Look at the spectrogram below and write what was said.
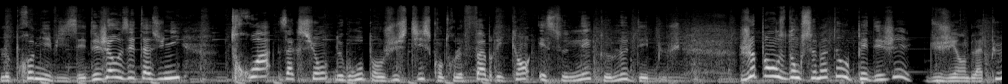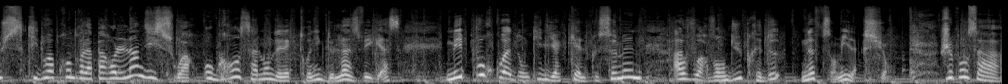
le premier visé? Déjà aux États-Unis, trois actions de groupe en justice contre le fabricant et ce n'est que le début. Je pense donc ce matin au PDG du géant de la puce qui doit prendre la parole lundi soir au grand salon de l'électronique de Las Vegas. Mais pourquoi donc, il y a quelques semaines, avoir vendu près de 900 000 actions? Je pense à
